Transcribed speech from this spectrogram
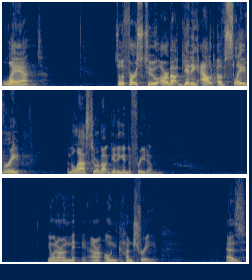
land. So the first two are about getting out of slavery, and the last two are about getting into freedom. You know, in our own, in our own country, as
